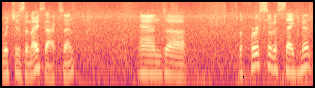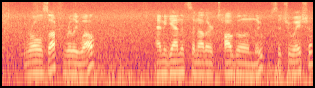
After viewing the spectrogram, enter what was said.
which is a nice accent. And uh, the first sort of segment rolls up really well. And again, it's another toggle and loop situation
